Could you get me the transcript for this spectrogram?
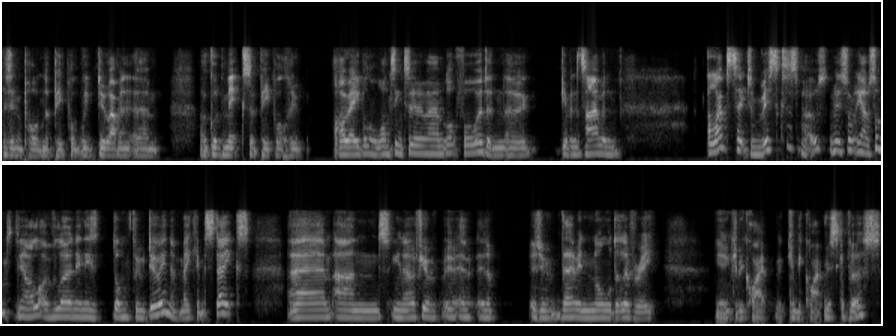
it's important that people we do have a, um, a good mix of people who are able and wanting to um, look forward and uh, given the time and allowed to take some risks, I suppose. I mean, some, you know, some, you know, a lot of learning is done through doing and making mistakes. Um, and you know, if you're in, in a as you're there in normal delivery, you know, it can be quite it can be quite risk averse.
